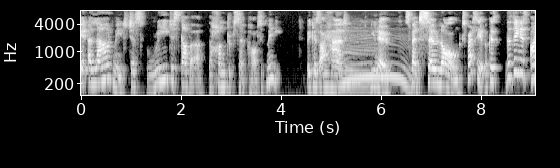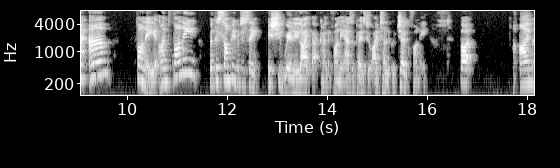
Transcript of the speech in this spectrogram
it allowed me to just rediscover the 100% part of me because I had, you know, spent so long expressing it. Because the thing is, I am funny. I'm funny because some people just think, is she really like that kind of funny? As opposed to, I tell a good joke funny. But I'm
